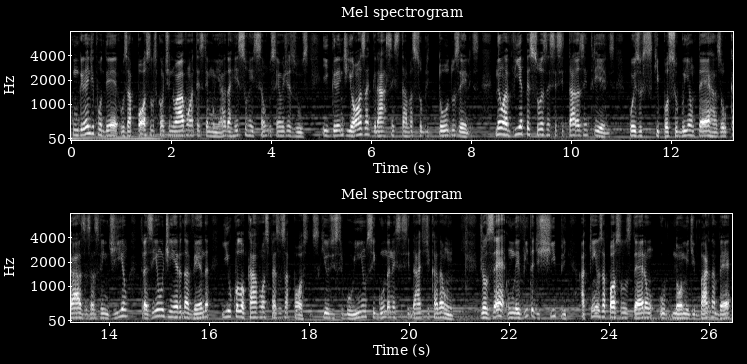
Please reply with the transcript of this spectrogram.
Com grande poder, os apóstolos continuavam a testemunhar da ressurreição do Senhor Jesus, e grandiosa graça estava sobre todos eles. Não havia pessoas necessitadas entre eles, pois os que possuíam terras ou casas as vendiam, traziam o dinheiro da venda e o colocavam aos pés dos apóstolos, que os distribuíam segundo a necessidade de cada um. José, um levita de Chipre, a quem os apóstolos deram o nome de Barnabé,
